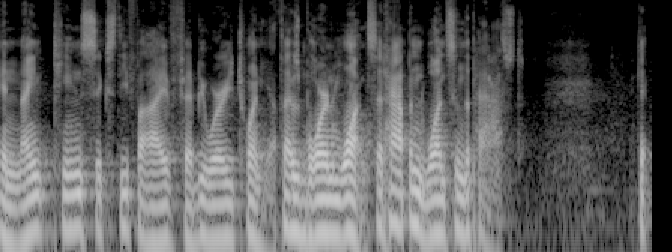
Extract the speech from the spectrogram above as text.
in 1965, February 20th. I was born once. It happened once in the past. Okay.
